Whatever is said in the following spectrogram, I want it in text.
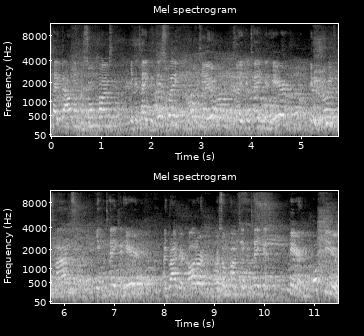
take that one, sometimes you can take it this way, up to you, so you can take it here, if he joins his hands, you can take it here, and grab your collar, or sometimes you can take it here, up to you,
